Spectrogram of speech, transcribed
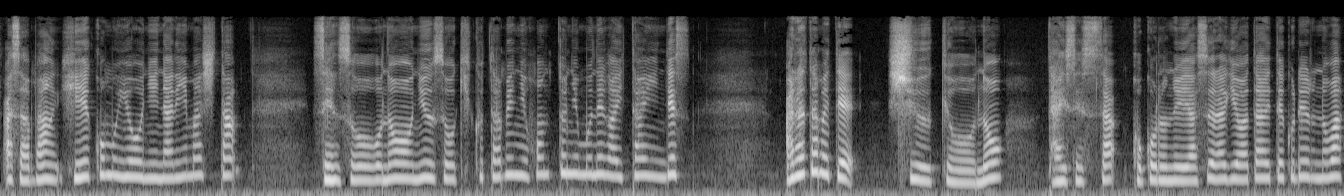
朝晩、冷え込むようになりました。戦争のニュースを聞くたびに本当に胸が痛いんです。改めて、宗教の大切さ、心の安らぎを与えてくれるのは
